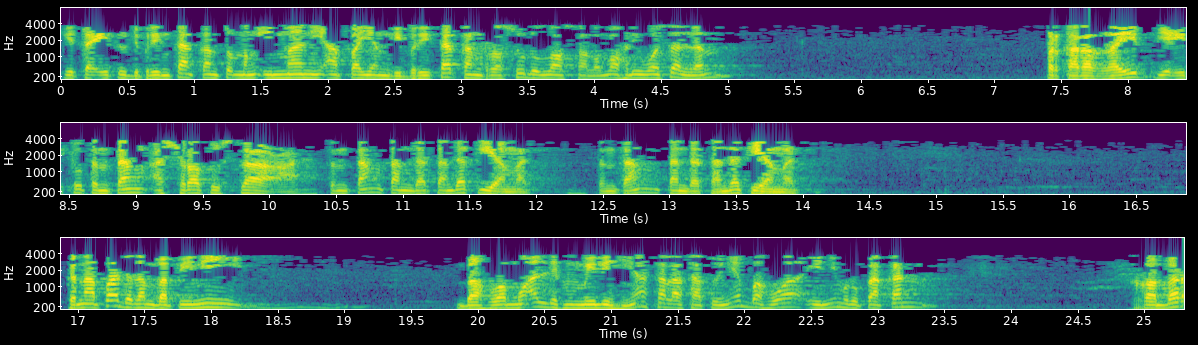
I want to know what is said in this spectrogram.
kita itu diperintahkan untuk mengimani apa yang diberitakan Rasulullah sallallahu alaihi wasallam perkara gaib yaitu tentang asyratus saah, tentang tanda-tanda kiamat, tentang tanda-tanda kiamat. Kenapa dalam bab ini bahwa muallif memilihnya salah satunya bahwa ini merupakan kabar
